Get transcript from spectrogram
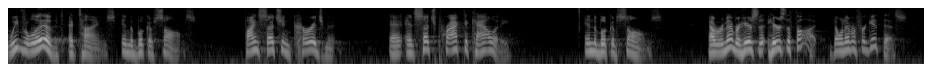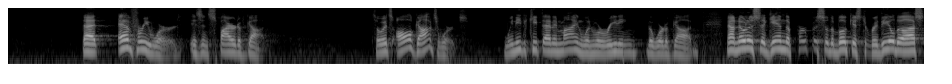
we've lived at times in the book of Psalms. Find such encouragement and, and such practicality in the book of Psalms. Now remember, here's the, here's the thought. Don't ever forget this that every word is inspired of God. So it's all God's words. We need to keep that in mind when we're reading the Word of God. Now, notice again, the purpose of the book is to reveal to us,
